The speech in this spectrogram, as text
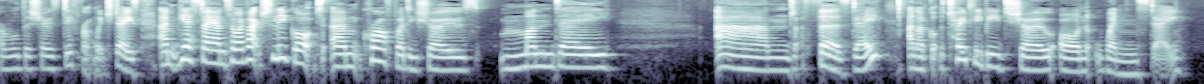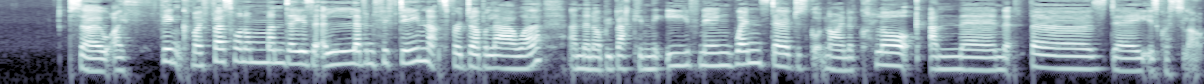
Are all the shows different? Which days? Um, yes, Diane. So I've actually got um, Craft Buddy shows Monday, and Thursday, and I've got the Totally Beads show on Wednesday. So I think my first one on Monday is at 11.15, that's for a double hour, and then I'll be back in the evening. Wednesday I've just got 9 o'clock, and then Thursday is Crystal Art,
